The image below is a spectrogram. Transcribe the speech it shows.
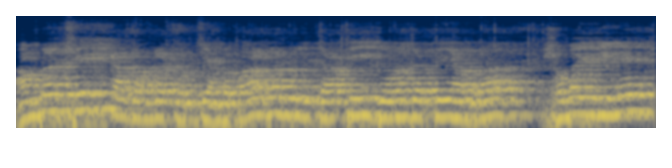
আমরা সেই কাজ আমরা করছি। আমরা বারবার বলি, জাতি, জনজাতি, আমরা সবাই মিলে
